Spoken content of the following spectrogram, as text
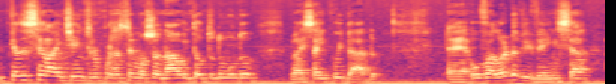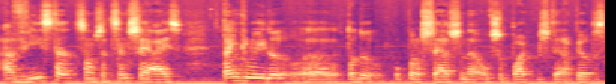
Porque, às vezes, sei lá, a gente entra num processo emocional, então todo mundo vai sair cuidado. É, o valor da vivência à vista são 700 reais. Está incluído ah, todo o processo, né, o suporte dos terapeutas,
